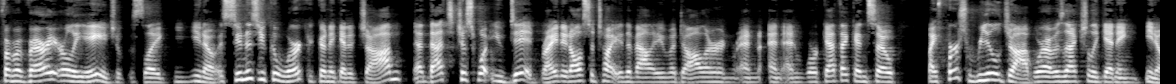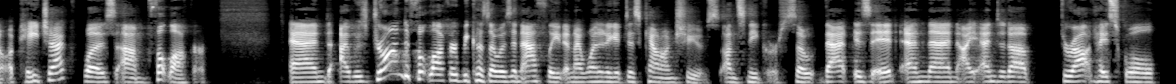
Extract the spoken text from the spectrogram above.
from a very early age, it was like you know, as soon as you could work, you're going to get a job, and that's just what you did, right? It also taught you the value of a dollar and and and, and work ethic. And so my first real job, where I was actually getting you know a paycheck, was um, Foot Locker. And I was drawn to Foot Locker because I was an athlete and I wanted to get discount on shoes, on sneakers. So that is it. And then I ended up throughout high school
